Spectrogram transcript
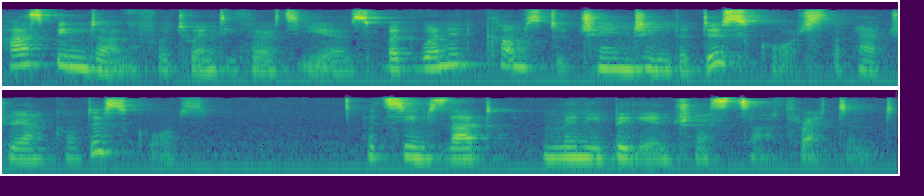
has been done for 20, 30 years. But when it comes to changing the discourse, the patriarchal discourse, it seems that many big interests are threatened.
